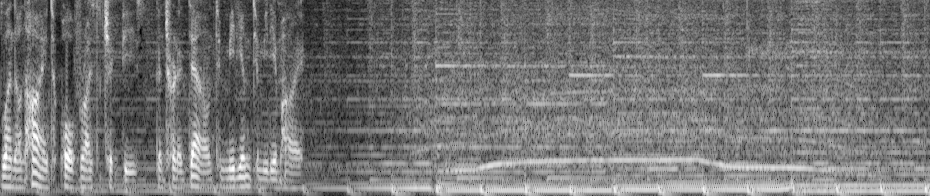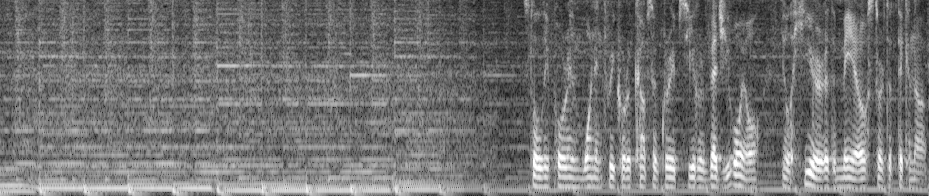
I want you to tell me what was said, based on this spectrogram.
Blend on high to pulverize the chickpeas, then turn it down to medium to medium high. Slowly pour in 1 and 3 quarter cups of grapeseed or veggie oil, you'll hear the mayo start to thicken up.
